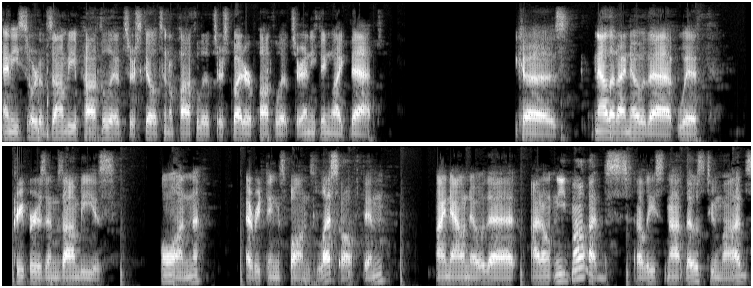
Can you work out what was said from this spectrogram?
any sort of zombie apocalypse or skeleton apocalypse or spider apocalypse or anything like that. Because now that I know that with creepers and zombies on, everything spawns less often, I now know that I don't need mods. At least not those two mods.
